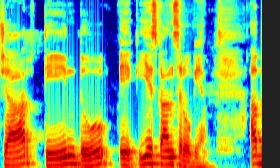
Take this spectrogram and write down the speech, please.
चार, तीन, दो, एक, ये इसका आंसर हो गया। अब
